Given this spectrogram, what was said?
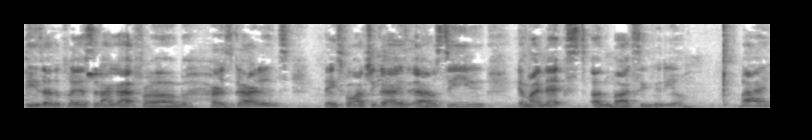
these are the plants that I got from Hirt's Gardens. Thanks for watching, guys. I will see you in my next unboxing video. Bye.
